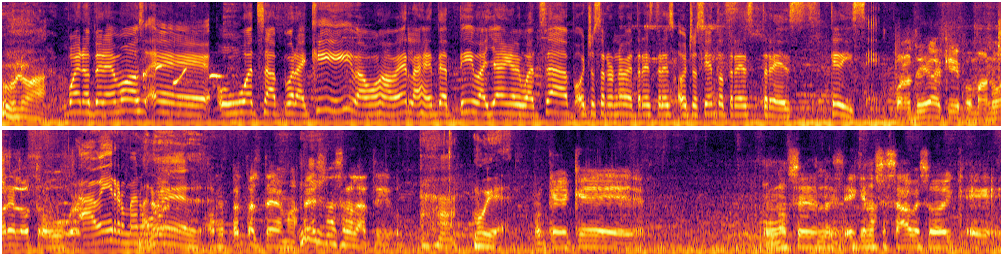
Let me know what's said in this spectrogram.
uno a. Bueno, tenemos eh, un WhatsApp por aquí. Vamos a ver, la gente activa ya en el WhatsApp 809-338-1033. ¿Qué dice? Buenos días, equipo. Manuel, el otro Uber. A ver, Manuel. Manuel, Con respecto al tema, eso es relativo. Ajá. muy bien. Porque es que. No sé, es que no se sabe eso. Es que,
